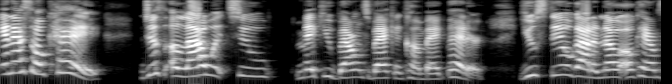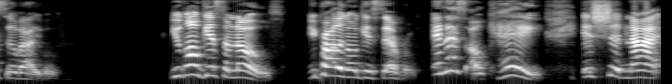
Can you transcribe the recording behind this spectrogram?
And that's okay. Just allow it to make you bounce back and come back better. You still got to know, okay, I'm still valuable. You're to get some no's. You're probably to get several. And that's okay. It should not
